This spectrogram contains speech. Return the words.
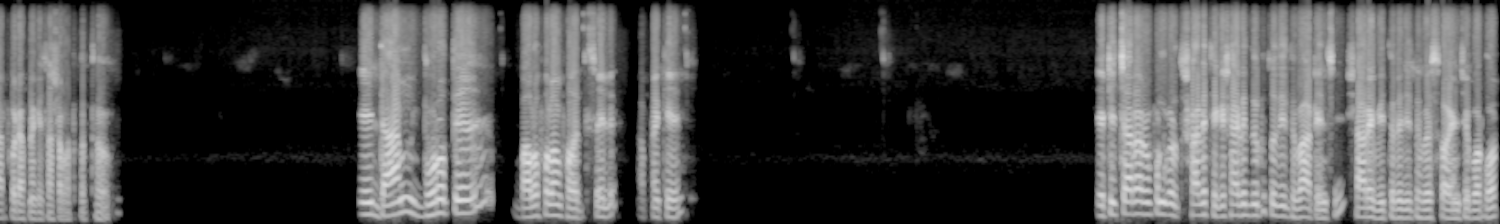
তারপরে আপনাকে চাষাবাদ করতে হবে। এই ধান বড়োতে ভালো ফলন ফলাতে চাইলে আপনাকে এটি চারা রোপণ করতে, সারি থেকে সারি দূরত্ব দিতে হবে আট ইঞ্চি, সারের ভিতরে দিতে হবে ছয় ইঞ্চি পরপর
